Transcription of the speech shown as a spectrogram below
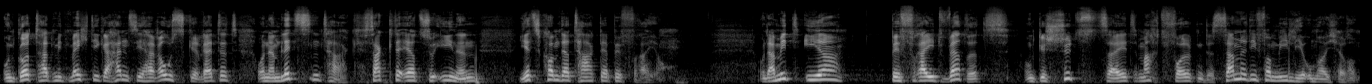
Und Gott hat mit mächtiger Hand sie herausgerettet und am letzten Tag sagte er zu ihnen, jetzt kommt der Tag der Befreiung. Und damit ihr befreit werdet und geschützt seid, macht Folgendes. Sammelt die Familie um euch herum.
